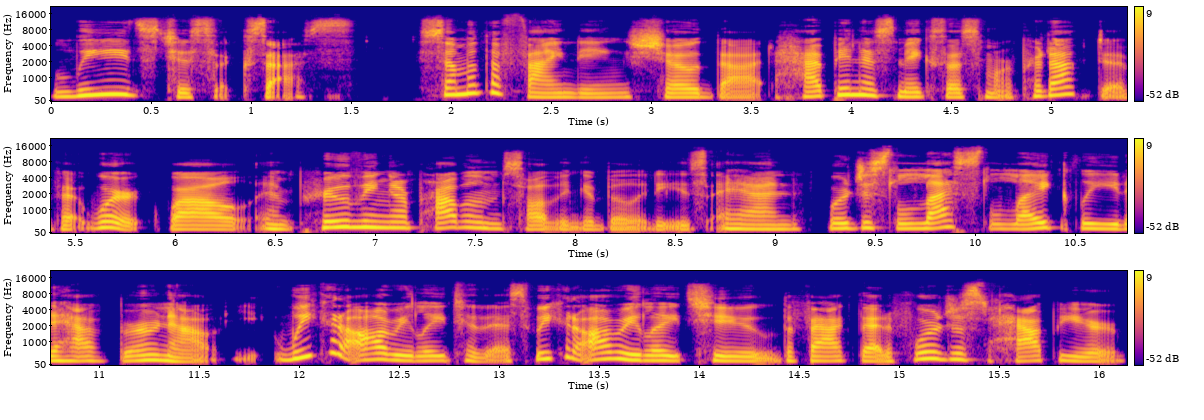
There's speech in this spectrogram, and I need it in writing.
leads to success. Some of the findings showed that happiness makes us more productive at work while improving our problem solving abilities, and we're just less likely to have burnout. We could all relate to this. We could all relate to the fact that if we're just happier,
